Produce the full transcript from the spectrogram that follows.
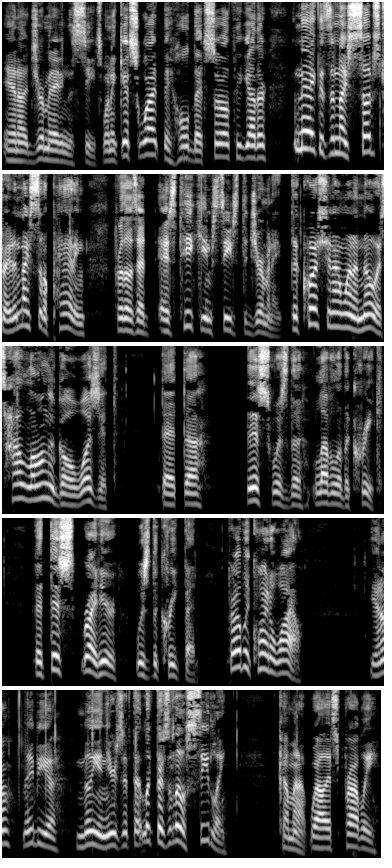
in uh, germinating the seeds. When it gets wet, they hold that soil together and they act as a nice substrate, a nice little padding for those Aztekium seeds to germinate. The question I want to know is how long ago was it that uh, this was the level of the creek? That this right here was the creek bed? Probably quite a while. You know, maybe a million years if that. Look, there's a little seedling coming up. Well, it's probably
